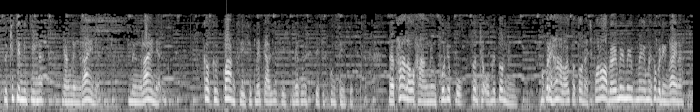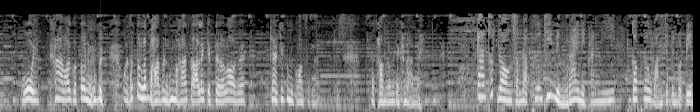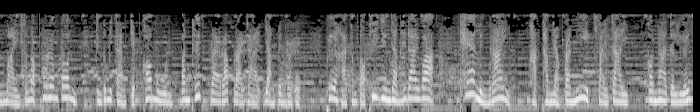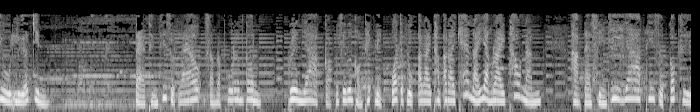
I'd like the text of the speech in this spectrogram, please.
คือคิดจริงๆนะอย่างหนึ่งไร่เนี่ยหนึ่งไร่เนี่ย ก็คือกว้าง 40 เมตรยาว40เมตร40คูณ40 แต่ถ้าเราห่างหนึ่งฟุตเนี่ยปลูกต้นชะอมได้ต้นหนึ่งมันก็ได้500กว่าต้นนะเฉพาะรอบเลยไม่ไม่ไม่ไม่เข้าไปหนึ่งไร่นะโอ้ย500กว่าต้นโอ้ถ้าต้นละบาทมันมหาศาลเลยเก็บแต่ละรอบไหมแค่คิดก็มีความสุขแล้วถ้าทำแล้วมันจะขนาดไหนการทดลองสำหรับพื้นที่หนึ่งไร่ในครั้งนี้ ก็เพื่อหวังจะเป็นบทเรียนใหม่สำหรับผู้เริ่มต้น จึงต้องมีการเก็บข้อมูล บันทึกรายรับรายจ่ายอย่างเป็นระบบ เพื่อหาคำตอบที่ยืนยันให้ได้ว่า แค่หนึ่งไร่ หากทำอย่างประณีตใส่ใจ ก็น่าจะเหลืออยู่เหลือกิน แต่ถึงที่สุดแล้วสำหรับผู้เริ่มต้น เรื่องยากก็ไม่ใช่เรื่องของเทคนิคว่าจะปลูกอะไรทำอะไรแค่ไหนอย่างไรเท่านั้น หากแต่สิ่งที่ยากที่สุดก็คือ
